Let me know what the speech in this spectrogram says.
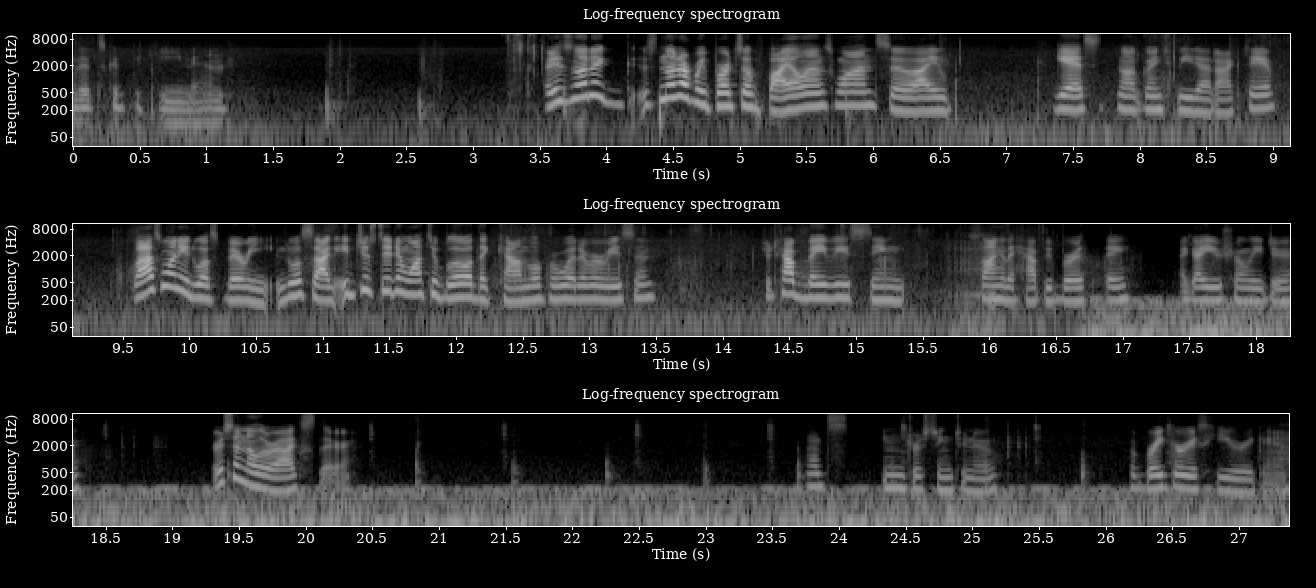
Let's get the key then. But it's not a it's not a reports of violence one, so I guess it's not going to be that active. Last one it was very it was like it just didn't want to blow out the candle for whatever reason. Should have baby sing song the happy birthday like I usually do. There's another axe there. That's interesting to know. The breaker is here again.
